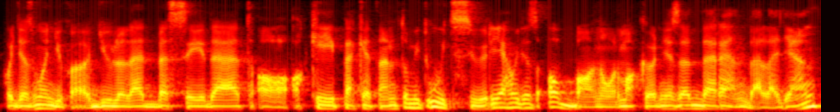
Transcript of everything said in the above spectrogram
hogy az mondjuk a gyűlöletbeszédet, a, a képeket, nem tudom, itt úgy szűrje, hogy az abban a norma környezetben rendben legyen,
